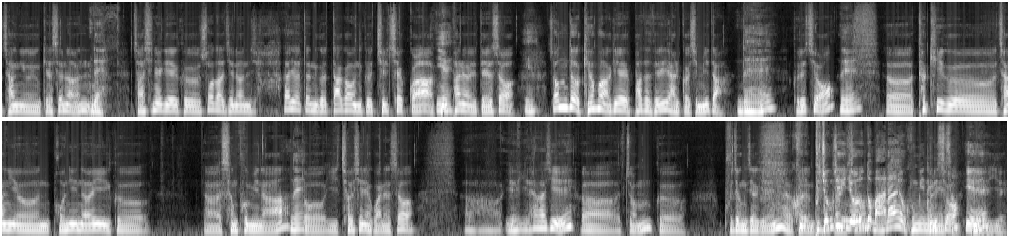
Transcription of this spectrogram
장 의원께서는 네. 자신에게 그 쏟아지는 여러 가지 어떤 그 따가운 그 질책과 예. 비판에 대해서 예. 좀더 겸허하게 받아들여야 할 것입니다. 네. 그렇죠. 네. 어, 특히 그 장 의원 본인의 그 어, 성품이나 네. 또이 처신에 관해서 어, 여러 가지 어, 좀그 부정적인 그 그런 부정적인 평가에서 여론도 많아요 국민의힘에서. 그렇죠. 예, 예.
